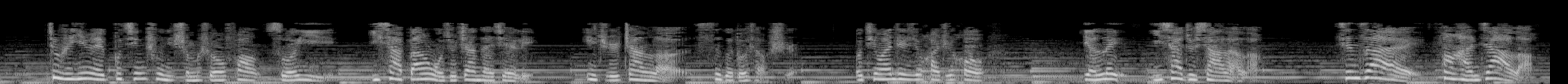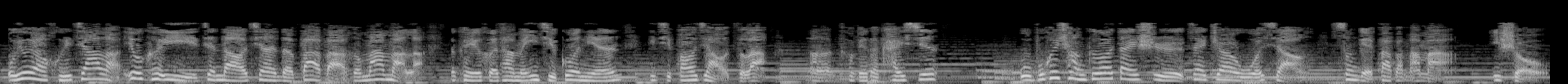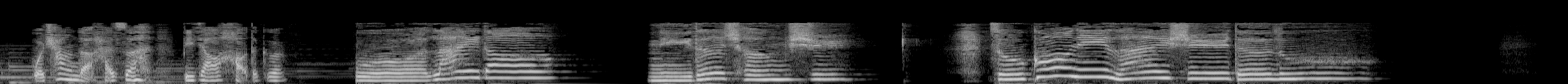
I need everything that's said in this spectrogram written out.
就是因为不清楚你什么时候放，所以一下班我就站在这里，一直站了四个多小时。我听完这句话之后，眼泪一下就下来了。现在放寒假了，我又要回家了，又可以见到亲爱的爸爸和妈妈了，又可以和他们一起过年，一起包饺子了，嗯、特别的开心。我不会唱歌，但是在这儿，我想送给爸爸妈妈一首我唱的还算比较好的歌。我来到你的城市。走过你来时的路，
